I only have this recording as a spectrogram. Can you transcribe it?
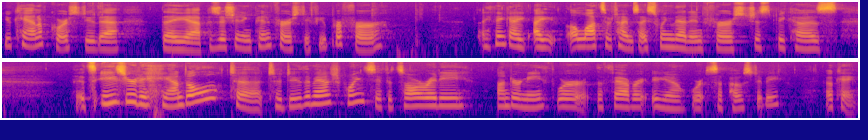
You can, of course, do the, the uh, positioning pin first if you prefer. I think I, I, lots of times I swing that in first just because it's easier to handle to, to do the match points if it's already underneath where the fabric, you know, where it's supposed to be. Okay,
